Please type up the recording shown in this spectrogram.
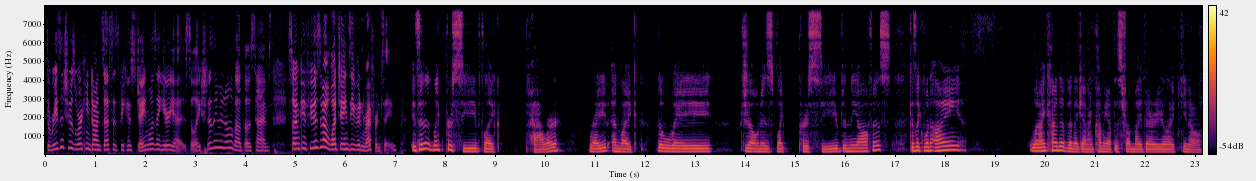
the reason she was working don's desk is because jane wasn't here yet so like she doesn't even know about those times. So i'm confused about what jane's even referencing. Isn't it like perceived like power right? And like the way joan is like perceived in the office because like when i when I kind of, and again, I'm coming at this from my very like, you know,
